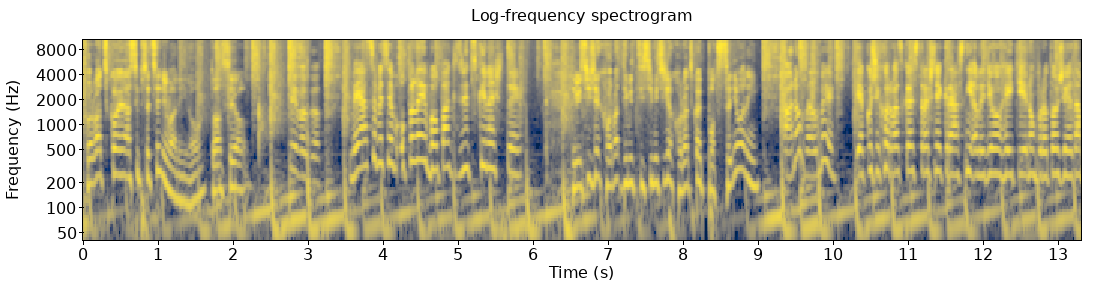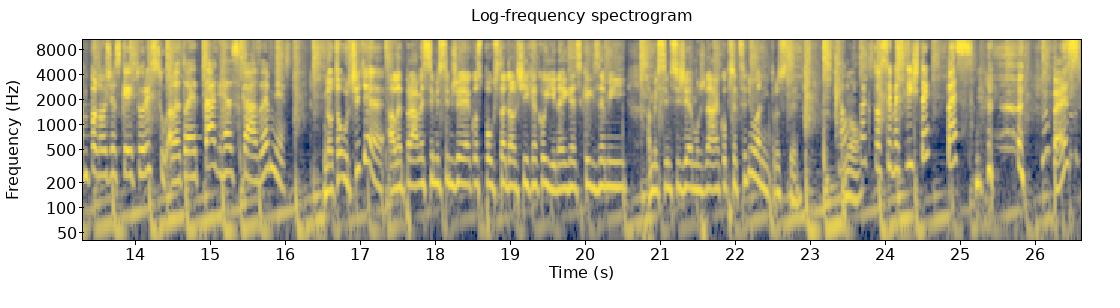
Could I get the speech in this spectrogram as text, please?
Chorvatsko je asi přeceňovaný, no, to asi jo. Ty Bogo. Já si myslím úplně opak vždycky než ty. Ty myslíš, že Chorvat, ty, my- ty si myslíš, že Chorvatsko je podceňovaný? Ano, velmi. Jakože Chorvatsko je strašně krásný a lidi ho hejtí jenom proto, že je tam plno českých turistů, ale to je tak hezká země. No to určitě, ale právě si myslím, že je jako spousta dalších jako jiných hezkých zemí a myslím si, že je možná jako přeceňovaný prostě. No. no. tak to si myslíš ty? Pes? Pes?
